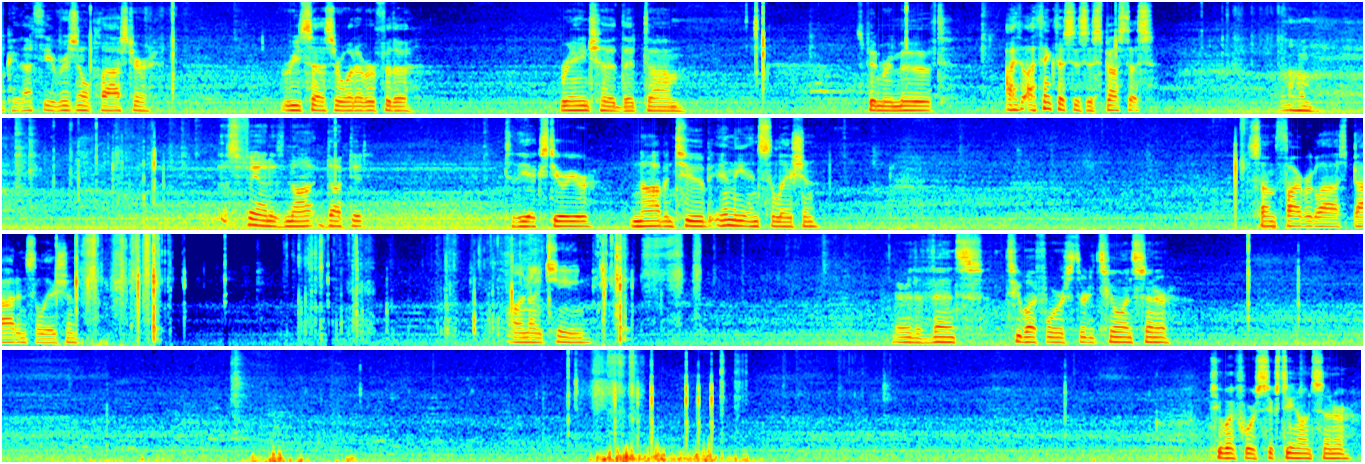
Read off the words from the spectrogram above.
Okay, that's the original plaster recess or whatever for the range hood that um, it's been removed. I, I think this is asbestos. Um, this fan is not ducted to the exterior knob and tube in the insulation. Some fiberglass bad insulation. R19. There are the vents, 2x4s, 32 on center. Two by four, 16 on center.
